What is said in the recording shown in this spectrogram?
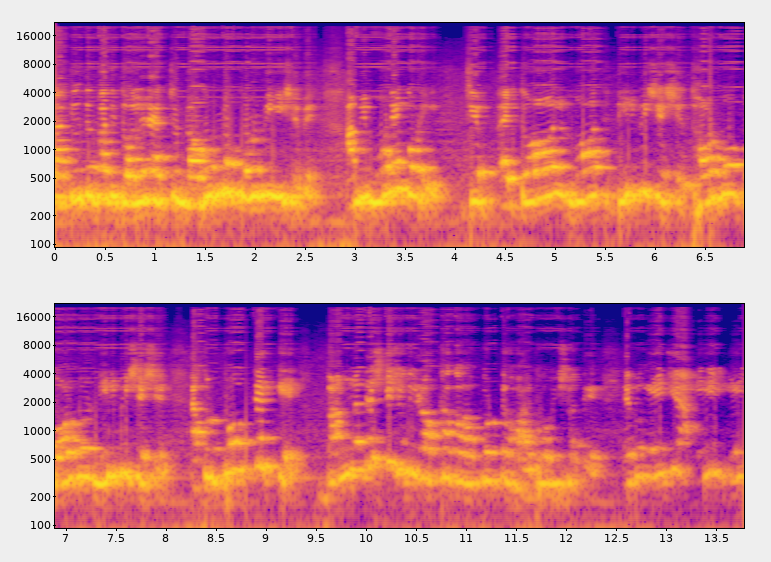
জাতীয়তাবাদী দলের একজন নগণ্য কর্মী হিসেবে আমি মনে করি যে দল, মত নির্বিশেষে, ধর্ম, বর্ণ নির্বিশেষে এখন প্রত্যেককে বাংলাদেশকে যদি রক্ষা করতে হয় ভবিষ্যতে এবং এই যে, এই এই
